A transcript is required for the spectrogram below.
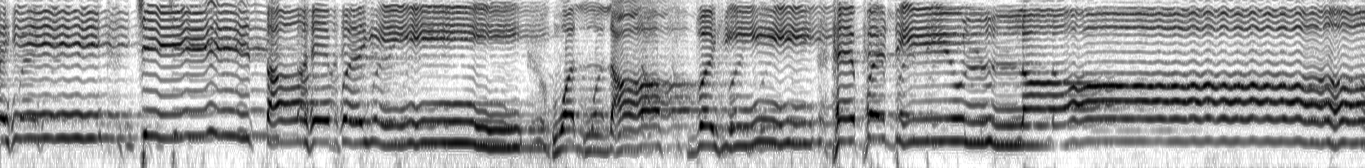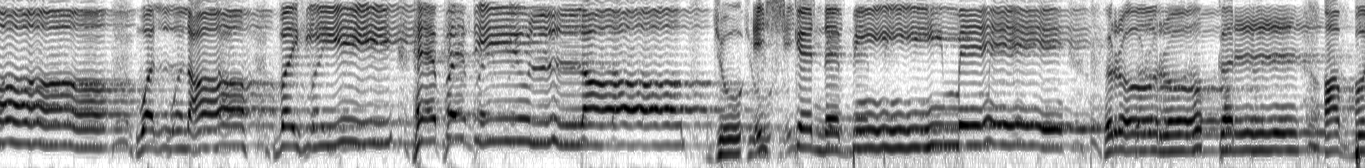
نہیں، جیتا ہے وہی، واللہ وہی ہے ولی اللہ۔ واللہ وہی ہے ولی اللہ۔ جو عشق نبی میں رو رو کر اب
